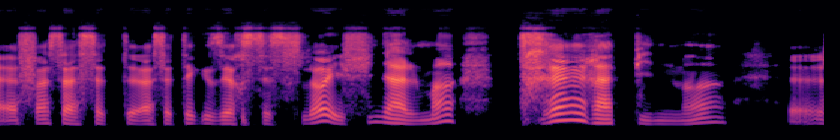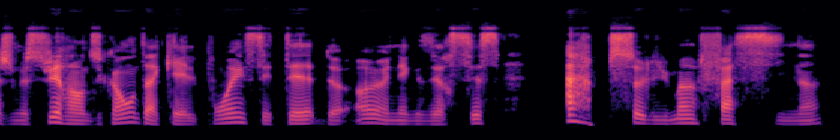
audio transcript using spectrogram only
euh, face à cet exercice-là. Et finalement, très rapidement, je me suis rendu compte à quel point c'était de un, un exercice absolument fascinant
